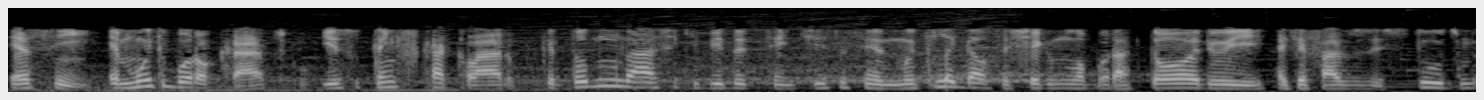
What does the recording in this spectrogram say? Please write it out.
é assim, é muito burocrático. Isso tem que ficar claro, porque todo mundo acha que vida de cientista assim, é muito legal. Você chega no laboratório e aí você faz os estudos.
